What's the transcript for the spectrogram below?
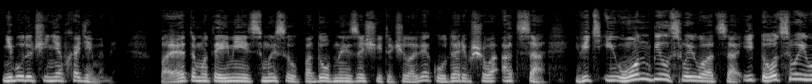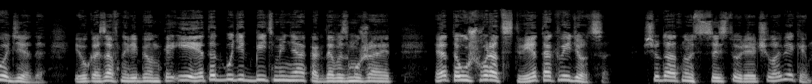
не будучи необходимыми. Поэтому-то имеет смысл подобная защита человека, ударившего отца, ведь и он бил своего отца, и тот своего деда, и, указав на ребенка, и этот будет бить меня, когда возмужает, это уж в родстве так ведется. Сюда относится история о человеке,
